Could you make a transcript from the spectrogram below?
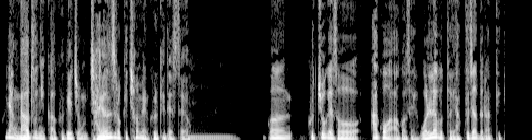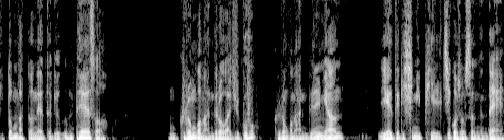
그냥 놔두니까 그게 좀 자연스럽게 처음에는 그렇게 됐어요. 음. 그러니까 그쪽에서 악어 악어새 원래부터 야쿠자들한테 뒷돈 받던 애들이 은퇴해서 음, 그런 거 만들어가지고 그런 거 만들면 얘들이 심의필 찍어줬었는데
